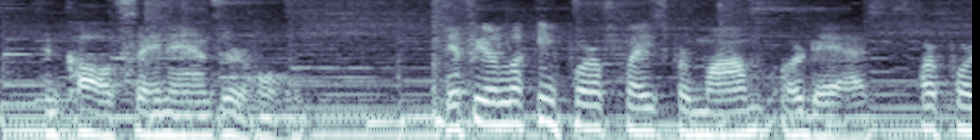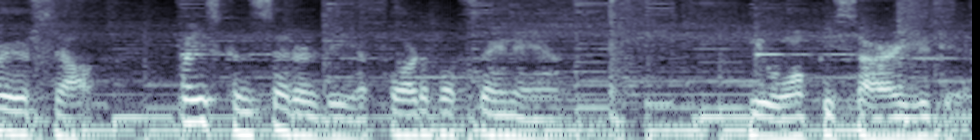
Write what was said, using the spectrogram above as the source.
and called St. Anne's her home. If you're looking for a place for mom or dad or for yourself, please consider the affordable St. Anne's. You won't be sorry you did.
